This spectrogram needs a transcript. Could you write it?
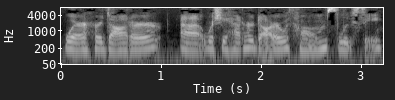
where her daughter, uh, where she had her daughter with Holmes, Lucy.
